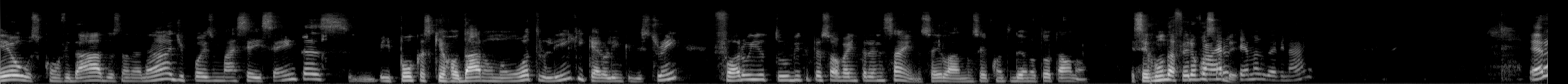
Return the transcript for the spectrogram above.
eu, os convidados, nananã, depois mais 600 e poucas que rodaram num outro link, que era o link do stream, fora o YouTube que o pessoal vai entrando e saindo. Sei lá, não sei quanto deu no total, não. Segunda-feira eu vou Qual saber. Qual era o tema do webinar? Era,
